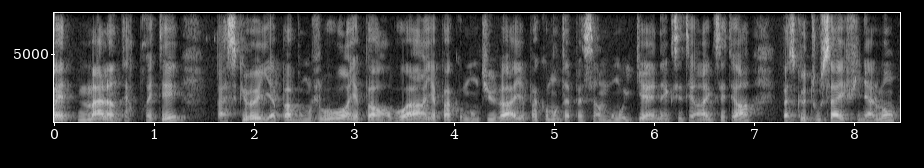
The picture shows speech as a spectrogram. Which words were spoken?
être mal interprété parce qu'il n'y a pas bonjour, il n'y a pas au revoir, il n'y a pas comment tu vas, il n'y a pas comment tu as passé un bon week-end, etc., etc. Parce que tout ça est finalement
